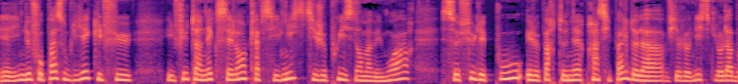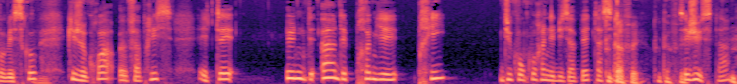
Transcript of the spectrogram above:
Et il ne faut pas oublier qu'il fut, il fut un excellent claveciniste, si je puise dans ma mémoire. Ce fut l'époux et le partenaire principal de la violoniste Lola Bobesco, qui, je crois, euh, Fabrice, était une, un des premiers prix du concours Anne-Elisabeth à Tout à fait, tout à fait. C'est juste, hein.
